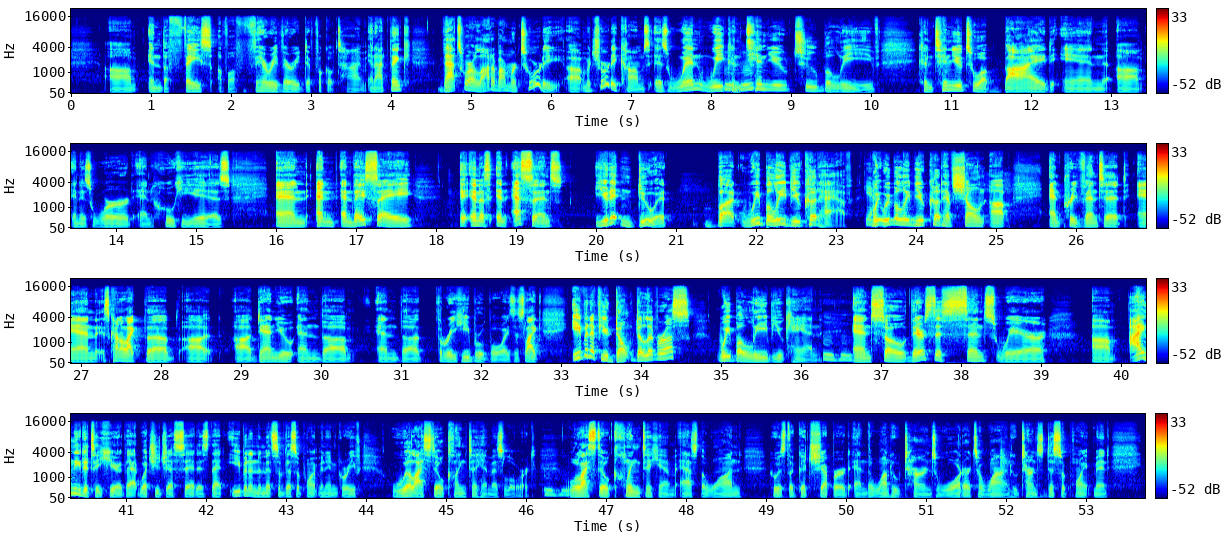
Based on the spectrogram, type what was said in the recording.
um, in the face of a very, very difficult time. And I think that's where a lot of our maturity uh, maturity comes is when we mm-hmm. continue to believe, continue to abide in um, in His Word and who He is, and and and they say, in a, in essence, you didn't do it, but we believe you could have. Yeah. We, we believe you could have shown up and prevent it. And it's kind of like the uh, uh, Daniel and the and the three Hebrew boys. It's like even if you don't deliver us, we believe you can. Mm-hmm. And so there's this sense where um, I needed to hear that what you just said is that even in the midst of disappointment and grief, will I still cling to Him as Lord? Mm-hmm. Will I still cling to Him as the one who is the good shepherd and the one who turns water to wine, who turns disappointment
